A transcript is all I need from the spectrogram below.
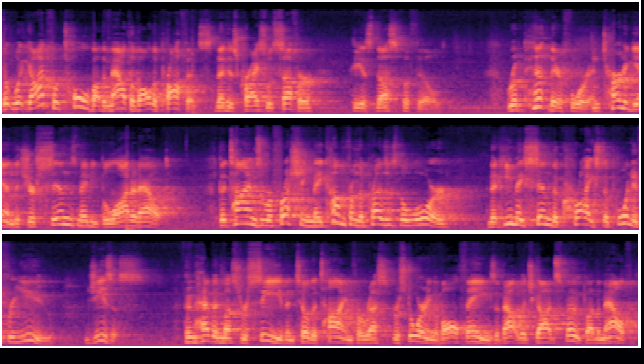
But what God foretold by the mouth of all the prophets that his Christ would suffer, he has thus fulfilled. Repent, therefore, and turn again, that your sins may be blotted out, that times of refreshing may come from the presence of the Lord that he may send the Christ appointed for you, Jesus, whom heaven must receive until the time for rest, restoring of all things about which God spoke by the mouth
